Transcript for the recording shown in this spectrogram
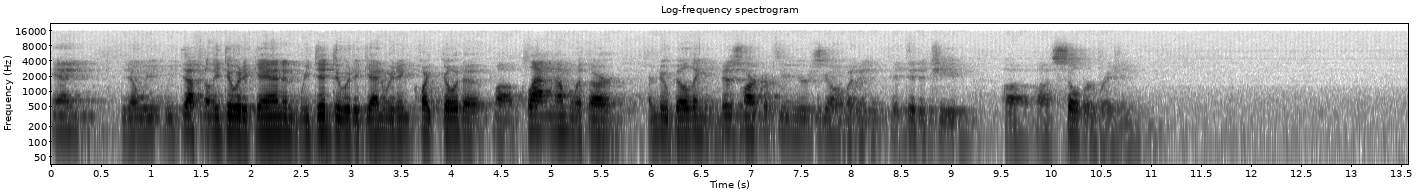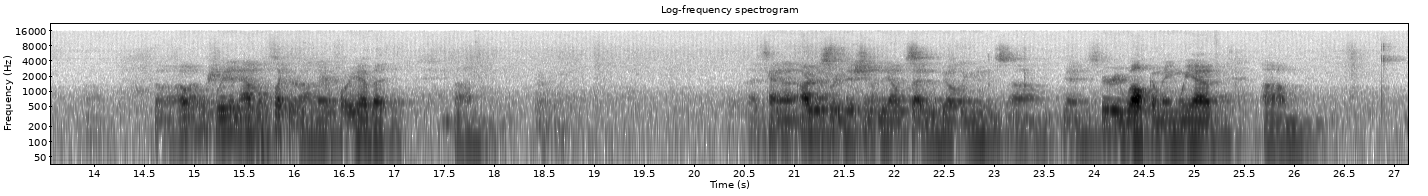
and, you know, we, we definitely do it again, and we did do it again. We didn't quite go to uh, platinum with our, our new building in Bismarck a few years ago, but it, it did achieve uh, a silver rating. So I wish we didn't have the flicker on there for you, but um, that's kind of artist rendition on the outside of the building. It's, um, yeah, it's very welcoming. We have um,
